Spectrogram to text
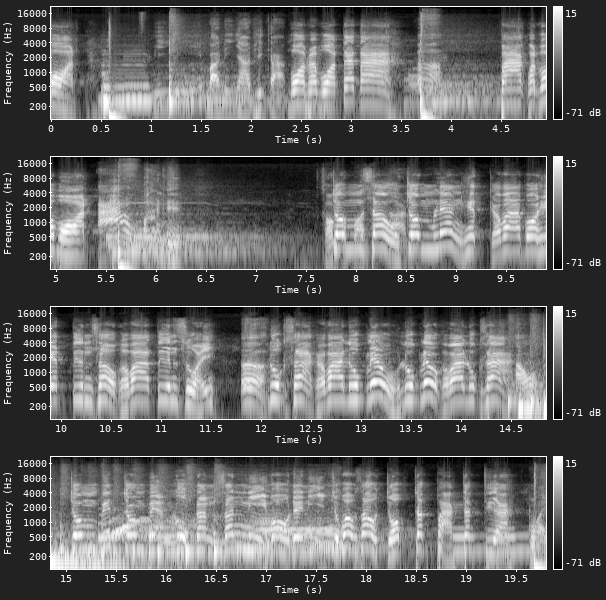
บอด มีบานี่ยาพิการบอดผัดบอดแต่ตาเออ ปากผัดบ่บอดอ้าวบานี่ขก็จมเศร้าบอกจมแรงเฮ็ดกะว่าบ่เฮ็ดตื่นเศร้ากะว่าตื่นสวย เออ ลูกซ่ากะว่าลูกเร็วลูกเร็วกะว่าลูกซ่าเอาจมพิษจมแปะลูกนั่นสั้นนี่เว้าได้นี่จะเว้าเศร้าจบจักปากจักเถื่อ ห่วย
